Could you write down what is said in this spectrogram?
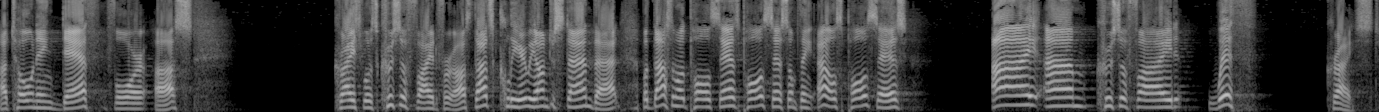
atoning death for us. Christ was crucified for us. That's clear. We understand that. But that's not what Paul says. Paul says something else. Paul says, I am crucified with Christ.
